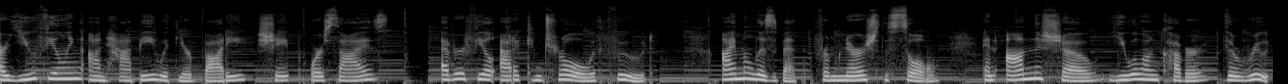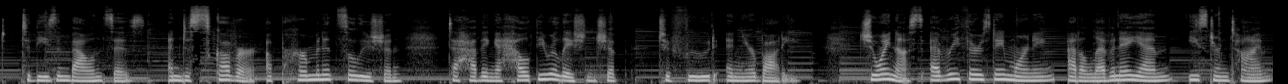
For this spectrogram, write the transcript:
Are you feeling unhappy with your body, shape, or size? Ever feel out of control with food? I'm Elizabeth from Nourish the Soul, and on this show, you will uncover the root to these imbalances and discover a permanent solution to having a healthy relationship to food and your body. Join us every Thursday morning at 11 a.m. Eastern Time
